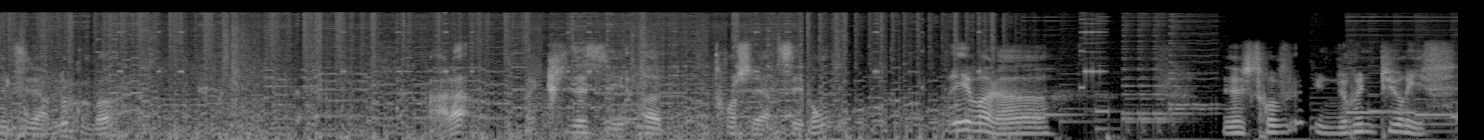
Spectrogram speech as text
On accélère le combat. Voilà, un cri d'acier, hop, tranchère, c'est bon. Et voilà. Euh, je trouve une rune purif.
